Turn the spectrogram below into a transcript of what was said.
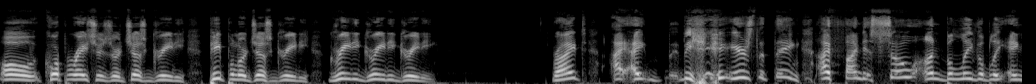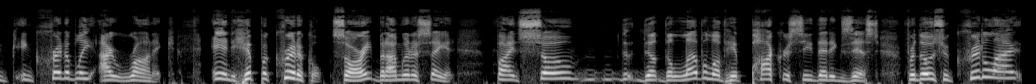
Oh, corporations are just greedy. People are just greedy. Greedy, greedy, greedy. Right? I, I here's the thing. I find it so unbelievably and incredibly ironic and hypocritical. Sorry, but I'm going to say it find so the, the, level of hypocrisy that exists for those who criticize,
